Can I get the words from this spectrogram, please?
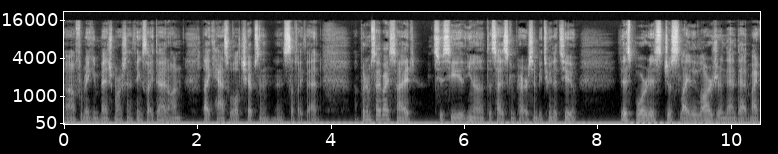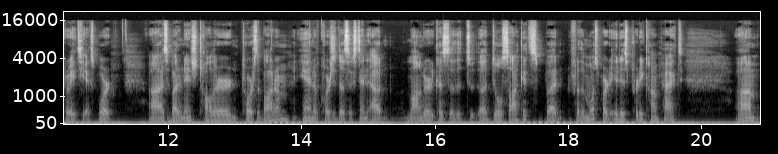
uh, for making benchmarks and things like that on like Haswell chips and, and stuff like that. I put them side by side, to see you know the size comparison between the two. This board is just slightly larger than that micro ATX board. Uh, it's about an inch taller towards the bottom, and of course it does extend out longer because of the uh, dual sockets. But for the most part, it is pretty compact. Um,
